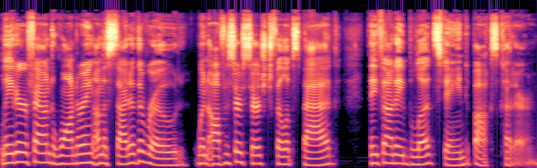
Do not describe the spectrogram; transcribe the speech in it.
Later found wandering on the side of the road, when officers searched Philip's bag, they found a blood-stained box cutter.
